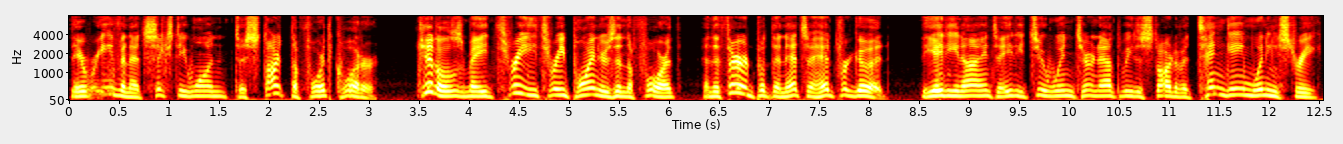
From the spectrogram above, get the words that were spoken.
They were even at 61 to start the fourth quarter. Kittles made three three pointers in the fourth, and the third put the Nets ahead for good. The 89 to 82 win turned out to be the start of a 10 game winning streak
